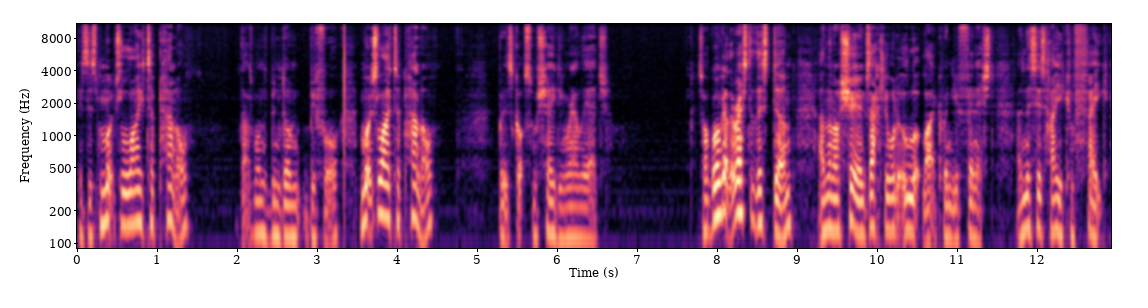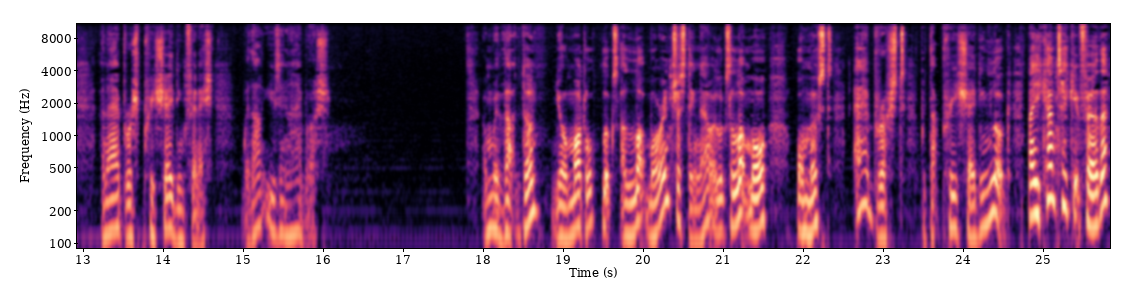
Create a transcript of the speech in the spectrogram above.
is this much lighter panel. That one's been done before. Much lighter panel but it's got some shading around the edge. So I'll go and get the rest of this done and then I'll show you exactly what it'll look like when you've finished. And this is how you can fake an airbrush pre-shading finish without using an airbrush and with that done, your model looks a lot more interesting now. It looks a lot more almost airbrushed with that pre-shading look. Now you can take it further.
